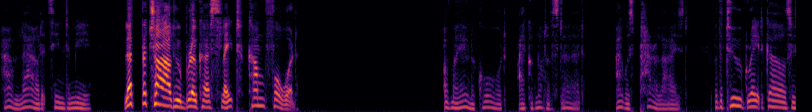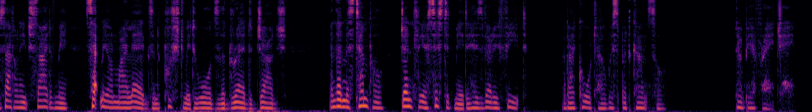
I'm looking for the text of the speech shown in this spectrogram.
how loud it seemed to me, Let the child who broke her slate come forward. Of my own accord, I could not have stirred. I was paralyzed but the two great girls who sat on each side of me set me on my legs and pushed me towards the dread judge, and then Miss Temple gently assisted me to his very feet, and I caught her whispered counsel. Don't be afraid, Jane.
